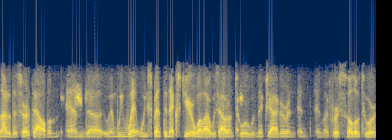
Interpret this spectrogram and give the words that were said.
Night of This Earth album. And uh, and we went, we spent the next year while I was out on tour with Mick Jagger and and and my first solo tour,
